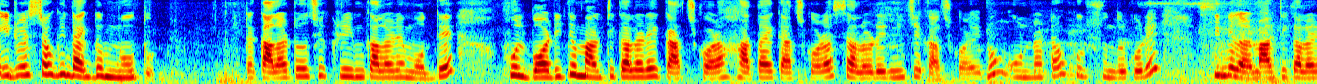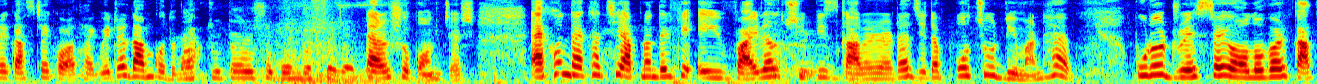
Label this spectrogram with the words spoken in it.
এই ড্রেসটাও কিন্তু একদম নতুন। এটা কালারটা হচ্ছে ক্রিম কালারের মধ্যে। ফুল বডিতে মাল্টি কালারে কাজ করা হাতায় কাজ করা সালোয়ারের নিচে কাজ করা এবং ওড়নাটাও খুব সুন্দর করে সিমিলার মাল্টি কালারের কাজটাই করা থাকবে। এটার দাম কত ভাইয়া? মাত্র 1350 টাকা। তেরোশো পঞ্চাশ। এখন দেখাচ্ছি আপনাদেরকে এই ভাইরাল থ্রি পিস গালারাটা যেটা প্রচুর ডিমান্ড হ্যাঁ? পুরো ড্রেসটাই অল ওভার কাজ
